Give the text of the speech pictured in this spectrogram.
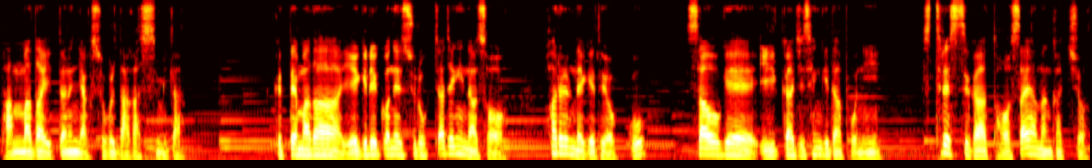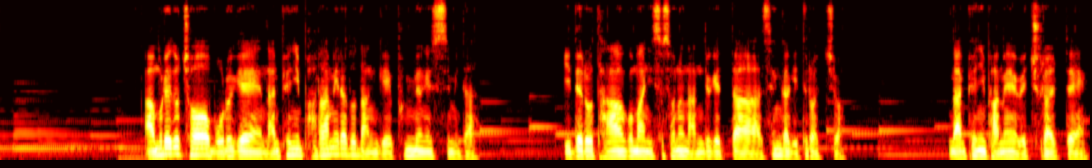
밤마다 있다는 약속을 나갔습니다. 그때마다 얘기를 꺼낼수록 짜증이 나서 화를 내게 되었고 싸우게 일까지 생기다 보니 스트레스가 더 쌓여만 갔죠. 아무래도 저 모르게 남편이 바람이라도 난 게 분명했습니다. 이대로 당하고만 있어서는 안 되겠다 생각이 들었죠. 남편이 밤에 외출할 때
